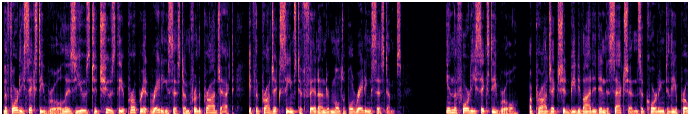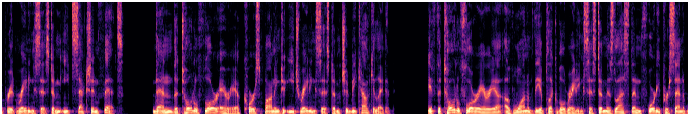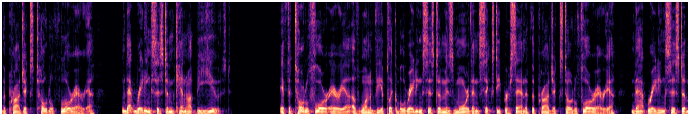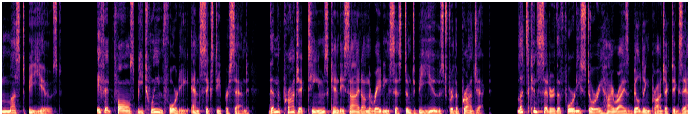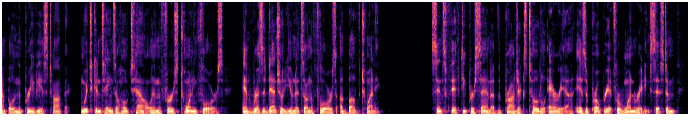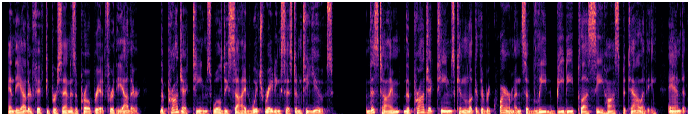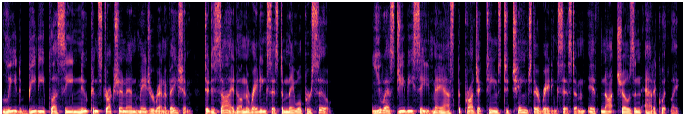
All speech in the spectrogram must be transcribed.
The 4060 rule is used to choose the appropriate rating system for the project if the project seems to fit under multiple rating systems. In the 4060 rule, a project should be divided into sections according to the appropriate rating system each section fits. Then, the total floor area corresponding to each rating system should be calculated. If the total floor area of one of the applicable rating system is less than 40% of the project's total floor area, that rating system cannot be used. If the total floor area of one of the applicable rating system is more than 60% of the project's total floor area, that rating system must be used. If it falls between 40 and 60%, then the project teams can decide on the rating system to be used for the project. Let's consider the 40-story high-rise building project example in the previous topic, which contains a hotel in the first 20 floors and residential units on the floors above 20. Since 50% of the project's total area is appropriate for one rating system and the other 50% is appropriate for the other, the project teams will decide which rating system to use. This time, the project teams can look at the requirements of LEED BD plus C hospitality and LEED BD plus C new construction and major renovation to decide on the rating system they will pursue. USGBC may ask the project teams to change their rating system if not chosen adequately.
